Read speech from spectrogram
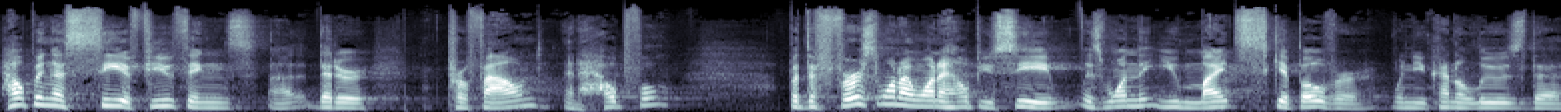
helping us see a few things uh, that are profound and helpful but the first one I want to help you see is one that you might skip over when you kind of lose the,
